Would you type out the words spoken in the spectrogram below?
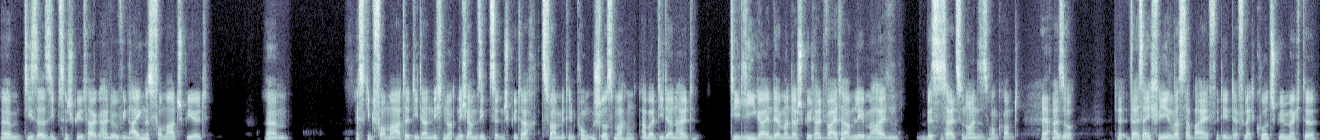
ähm, dieser 17 Spieltage halt irgendwie ein eigenes Format spielt. Ähm, es gibt Formate, die dann nicht nur nicht am 17. Spieltag zwar mit den Punkten Schluss machen, aber die dann halt die Liga, in der man da spielt, halt weiter am Leben erhalten, bis es halt zur neuen Saison kommt. Ja. Also da, da ist eigentlich für jeden was dabei, für den, der vielleicht kurz spielen möchte,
